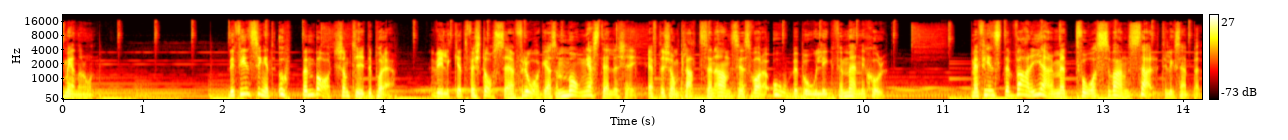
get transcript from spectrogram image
menar hon. Det finns inget uppenbart som tyder på det, vilket förstås är en fråga som många ställer sig eftersom platsen anses vara obeboelig för människor. Men finns det vargar med två svansar till exempel?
